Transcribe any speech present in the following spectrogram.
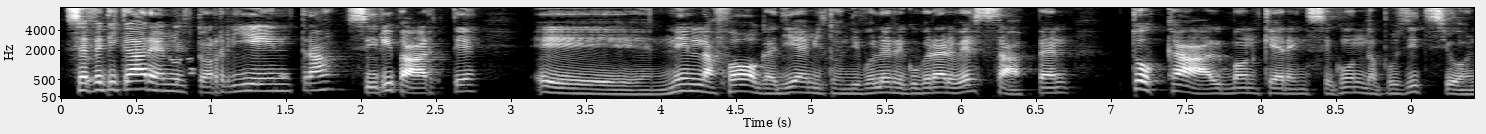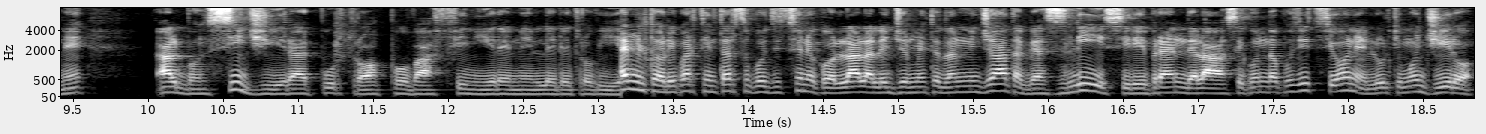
Safety car Hamilton rientra, si riparte e nella foga di Hamilton di voler recuperare Verstappen tocca Albon che era in seconda posizione Albon si gira e purtroppo va a finire nelle retrovie. Hamilton riparte in terza posizione con l'ala leggermente danneggiata, Gasly si riprende la seconda posizione e l'ultimo giro,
